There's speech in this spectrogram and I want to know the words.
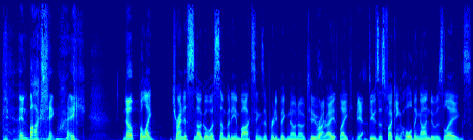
in boxing. Like, nope. But like trying to snuggle with somebody in boxing is a pretty big no no too, Right. right? Like Yeah. dude's just fucking holding on to his legs.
